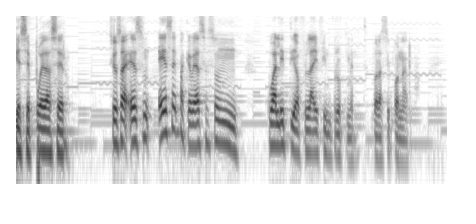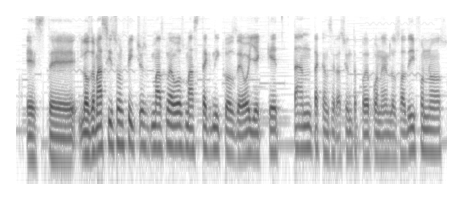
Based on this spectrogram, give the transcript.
que se pueda hacer. Sí, o sea, es, ese, para que veas, es un quality of life improvement, por así ponerlo. Este, los demás sí son features más nuevos, más técnicos de, oye, qué tanta cancelación te puede poner en los audífonos,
